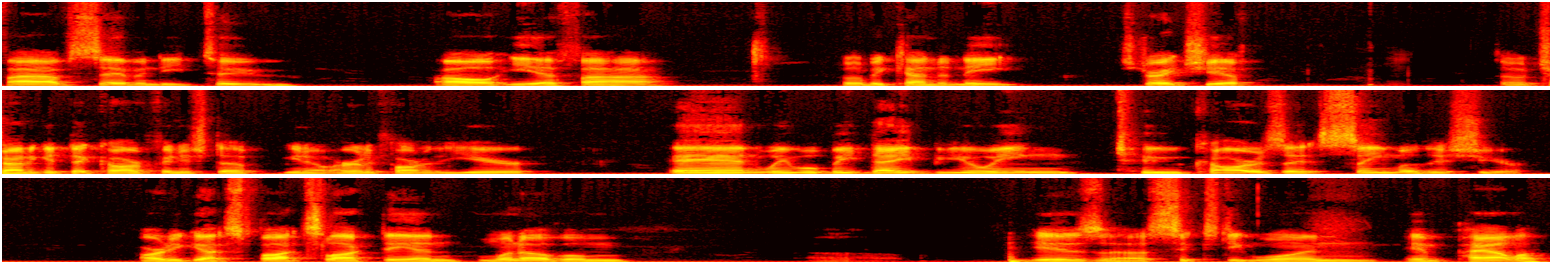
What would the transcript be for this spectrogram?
572, all EFI. It'll be kind of neat, straight shift. So trying to get that car finished up, you know, early part of the year. And we will be debuting two cars at SEMA this year. Already got spots locked in. One of them is a 61 Impala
